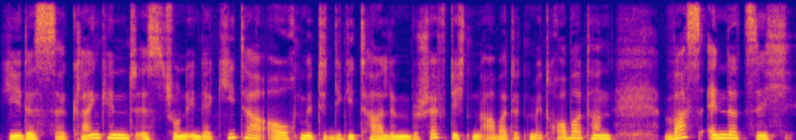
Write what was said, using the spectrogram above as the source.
Jedes äh, Kleinkind ist schon in der Kita auch mit digitalem beschäftigt und arbeitet mit Robotern. Was ändert sich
